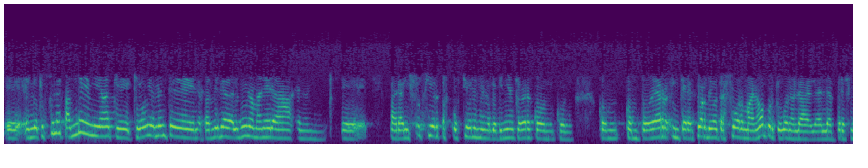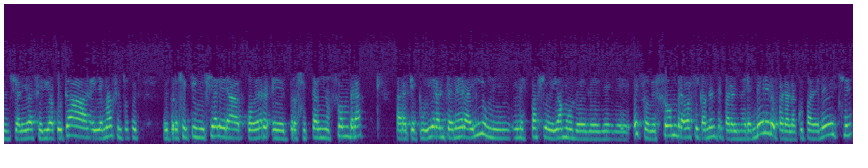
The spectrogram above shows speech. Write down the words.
eh, en lo que fue la pandemia, que, que obviamente la pandemia de alguna manera eh, paralizó ciertas cuestiones en lo que tenían que ver con, poder interactuar de otra forma, ¿no? Porque, bueno, la, la, presencialidad se vio acotada y demás, entonces el proyecto inicial era poder eh, proyectar una sombra para que pudieran tener ahí un, espacio, digamos, de, eso, de sombra básicamente para el merendero, para la copa de leche,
